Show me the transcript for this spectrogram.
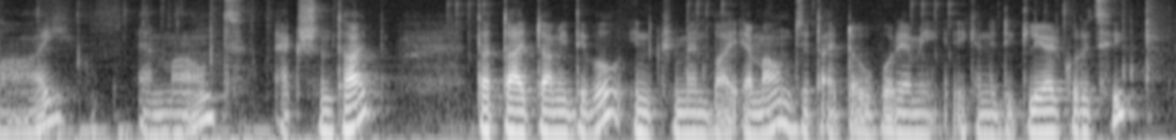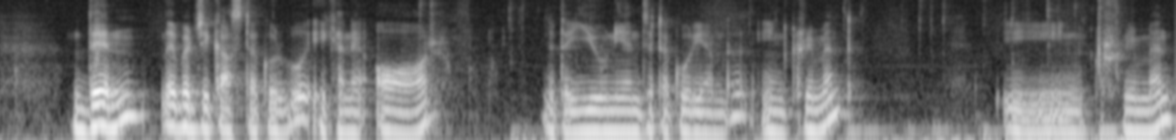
by amount, action type. তার টাইপটা আমি দেব ইনক্রিমেন্ট বাই অ্যামাউন্ট যে টাইপটা উপরে আমি এখানে ডিক্লেয়ার করেছি। দেন এবার যে কাজটা করব, এখানে অর যেটা ইউনিয়ন যেটা করি আমরা increment increment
